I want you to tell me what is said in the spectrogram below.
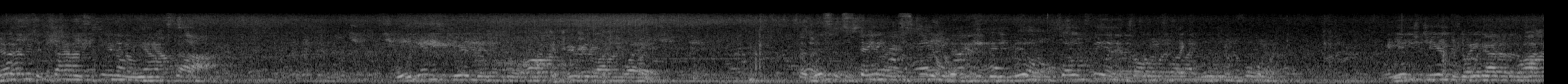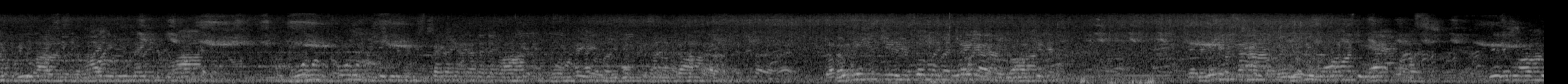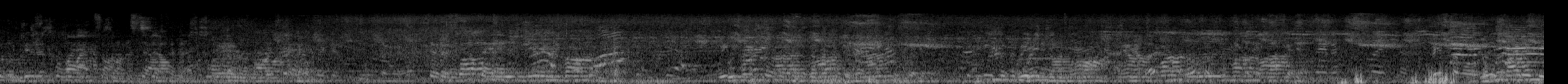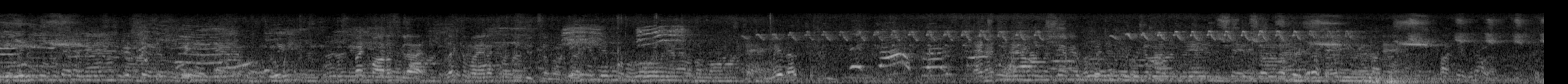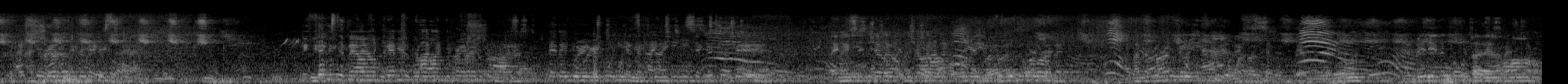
notice the shiny skin on the outside. We engineered this for a rocket very lightweight. So this is stainless steel that has been milled so thin it's almost like aluminum foil. We engineered the weight out of the rocket realizing the lighter you make the rocket, the more performance you can expect out of that rocket, the more payload you can put on top of it. But we engineered so much weight out of the rocket that any time when we launch the Atlas, this rocket would just collapse on itself and explode in the launch pad. So to solve that engineering problem, we pressurized the rocket nitrogen to keep it rigid on. Now, the part part rocket. The of the launch pad. That's when Alan Shepard looked at the John Glenn and said, John, I'm standing right now. I sure hope you fix that. We fixed the valve that kept the rocket pressurized February 20th, 1962. Ladies and gentlemen, John forward on the Mercury Atlas. Identical to this model.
